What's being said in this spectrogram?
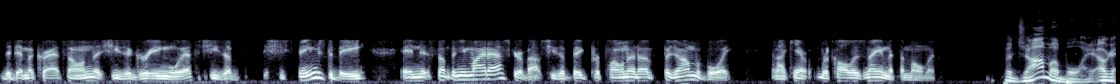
the Democrats on that she's agreeing with. She's a she seems to be, and it's something you might ask her about. She's a big proponent of Pajama Boy, and I can't recall his name at the moment. Pajama Boy. Okay.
